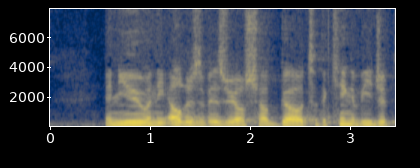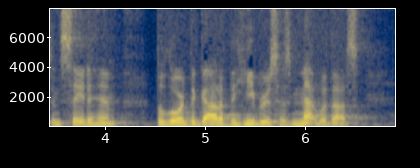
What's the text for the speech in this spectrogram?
And you and the elders of Israel shall go to the king of Egypt and say to him, The Lord, the God of the Hebrews, has met with us.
